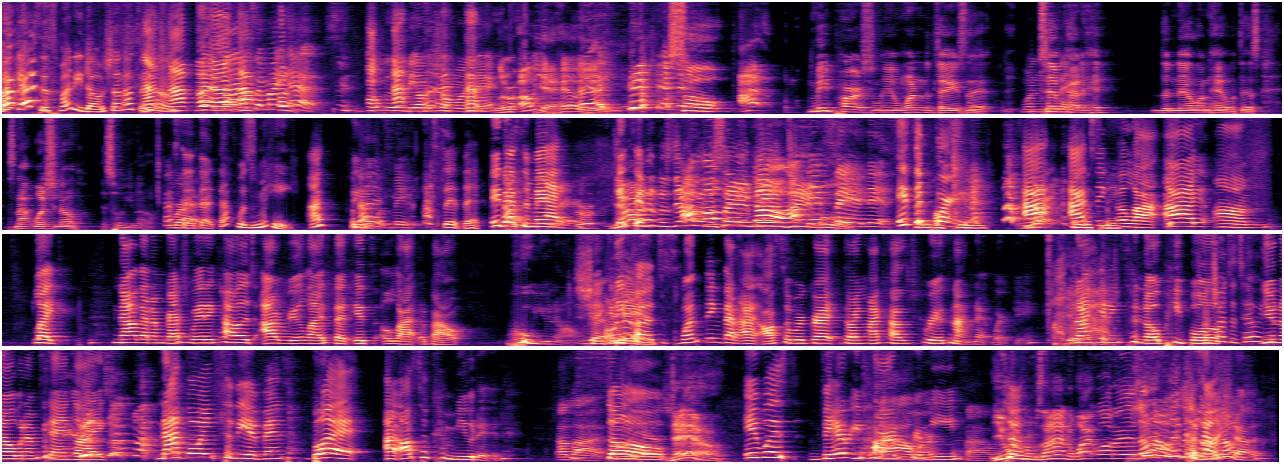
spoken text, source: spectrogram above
My cats is funny though. Shout out to him. Uh, uh, Yeah, uh, that's uh, my yes. Hopefully, he'll be on the show one day. Oh yeah, hell yeah. so I, me personally, and one of the things that One Tiff kind of hit the nail on the head with this. It's not what you know, it's who you know. I Right. said that. That was me. I think That was me. I said that. it doesn't matter. Y'all, It's in im- the, y'all in I'm the same to go. damn I'm gene just pool. saying this. It's important. I, It I was think me. a lot. I um like now that I'm graduating college, I realize that it's a lot about who you know. Shaking because hands. one thing that I also regret during my college career is not networking, not getting to know people. I tried to tell you. You know what I'm saying? Like not going to the events, but I also commuted. A lot. Oh, so- Oh, yeah. Damn, It was very It's hard for me. It's an hour. you To- went from Zion to Whitewater. and No, no, shit? live in Zion. Kenosha.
